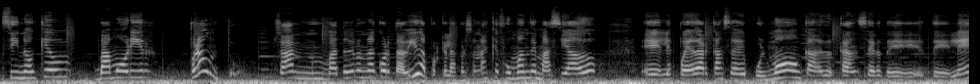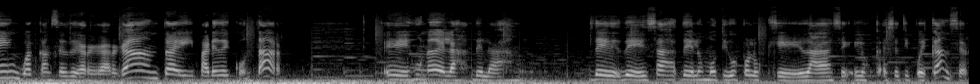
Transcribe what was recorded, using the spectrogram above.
sino que va a morir pronto. O sea, va a tener una corta vida porque las personas que fuman demasiado eh, les puede dar cáncer de pulmón, cáncer de, lengua, cáncer de garganta y pare de contar. es una de las de las de, esas de los motivos por los que da ese, tipo de cáncer.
